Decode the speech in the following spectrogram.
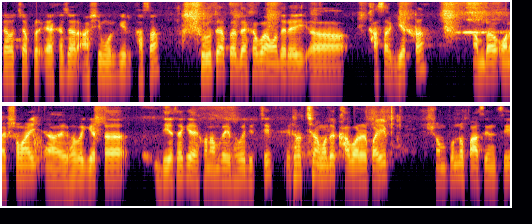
এটা হচ্ছে আপনার এক হাজার আশি মুরগির খাঁচা শুরুতে আপনার দেখাবো আমাদের এই খাঁচার গেটটা। আমরা অনেক সময় এভাবে গেটটা দিয়ে থাকি, এখন আমরা এভাবে দিচ্ছি। এটা হচ্ছে আমাদের খাবারের পাইপ, সম্পূর্ণ পাঁচ ইঞ্চি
